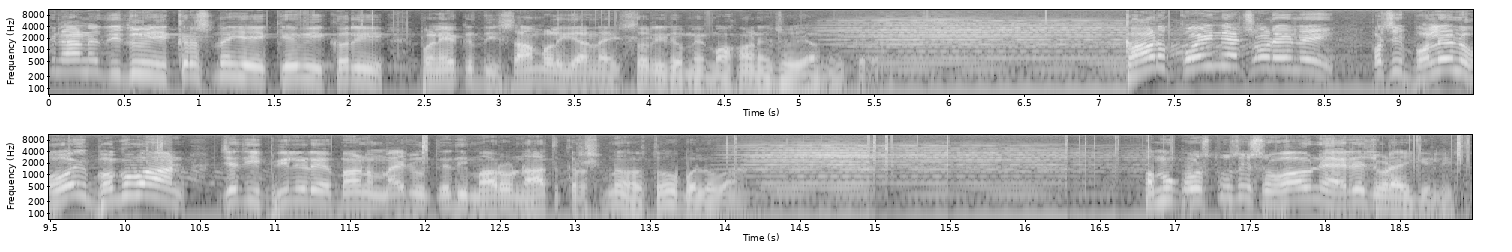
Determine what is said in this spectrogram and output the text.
જ્ઞાન દીધું એ કૃષ્ણએ કેવી કરી, પણ એક દી સાંભળ્યાના શરીર અમે મહાણે જોયા મેં કરે. કાળ કોઈને છોડે નહીં, પછી ભલે હોય ભગવાન, જેથી ભીલડે બાણ માર્યું, તેથી મારો નાથ કૃષ્ણ હતો બલવાન. અમુક વસ્તુ છે, સ્વભાવને હારે જોડાઈ ગયેલી. છે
